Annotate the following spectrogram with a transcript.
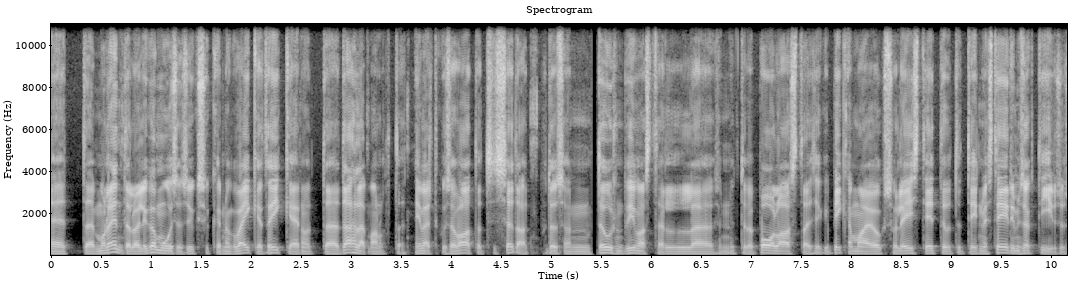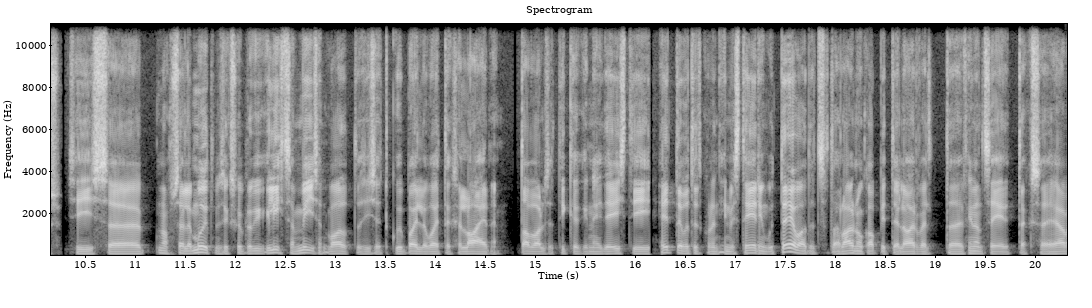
et äh, mul endal oli ka muuseas üks sihuke nagu väike tõik jäänud tähelepanuta, et nimelt, kui sa vaatad siis seda, et kuidas on tõusnud viimastel, siin ütleme poole aasta, isegi pikema aja jooksul Eesti ettevõtete investeerimisaktiivsus. siis noh, selle mõõtmiseks võib-olla kõige lihtsam viis on vaadata siis, et kui palju võetakse laene. tavaliselt ikkagi neid Eesti ettevõtted, kui nad investeeringuid teevad, et seda laenukapitali arvelt finantseeritakse ja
